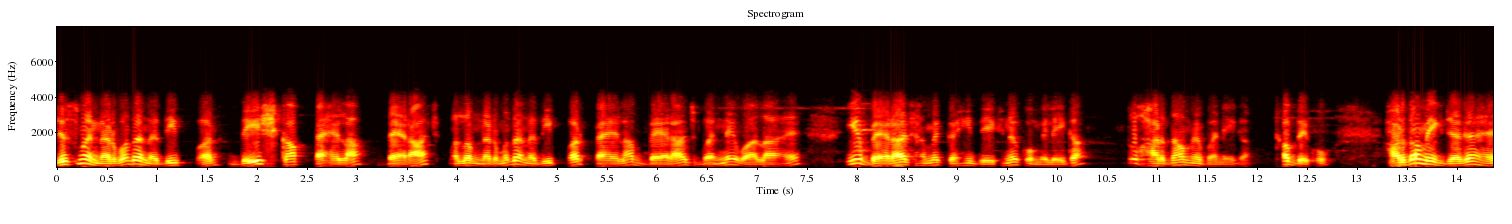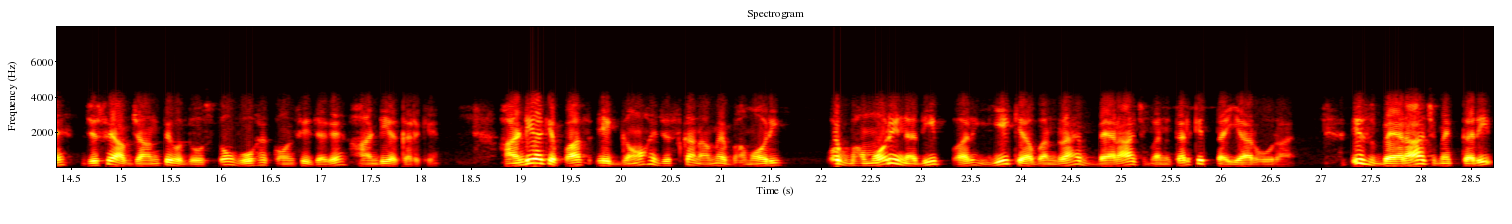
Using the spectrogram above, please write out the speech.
जिसमें नर्मदा नदी पर देश का पहला बैराज मतलब नर्मदा नदी पर पहला बैराज बनने वाला है। ये बैराज हमें कहीं देखने को मिलेगा तो हरदा में बनेगा। अब देखो हरदम एक जगह है जिसे आप जानते हो दोस्तों, वो है कौन सी जगह? हांडिया करके। हांडिया के पास एक गाँव है जिसका नाम है भमौरी। और भमौरी नदी पर ये क्या बन रहा है? बैराज बनकर के तैयार हो रहा है। इस बैराज में करीब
